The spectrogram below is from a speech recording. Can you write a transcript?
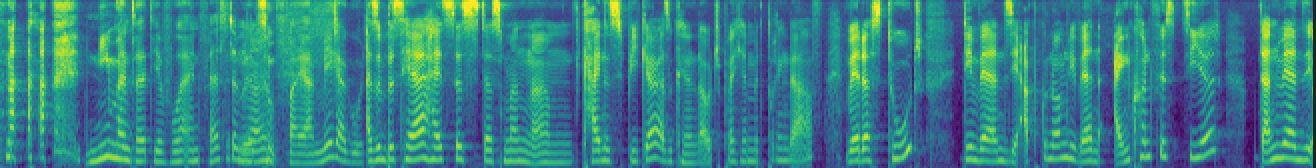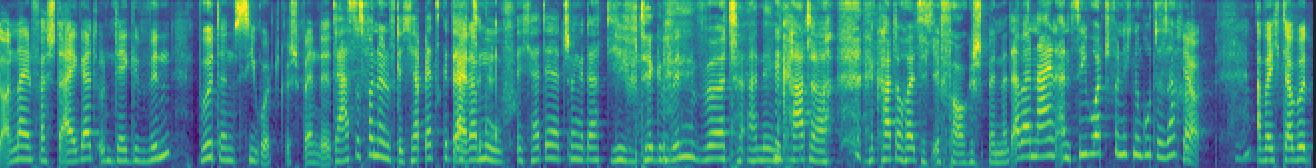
Niemand hat hier vor, ein Festival Nein. zu feiern. Mega gut. Also bisher heißt es, dass man ähm, keine Speaker, also keine Lautsprecher mitbringen darf. Wer das tut, dem werden sie abgenommen, die werden einkonfisziert, dann werden sie online versteigert und der Gewinn wird dann Sea-Watch gespendet. Das ist vernünftig. Ich habe jetzt gedacht, Geiler Move. ich hatte jetzt schon gedacht, die, der Gewinn wird an den Kater, Kater Holzig e.V. gespendet. Aber nein, an Sea-Watch finde ich eine gute Sache. Ja, aber ich glaube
